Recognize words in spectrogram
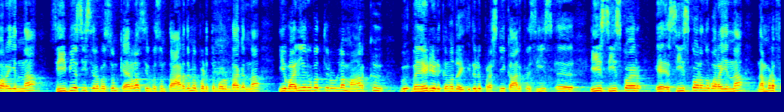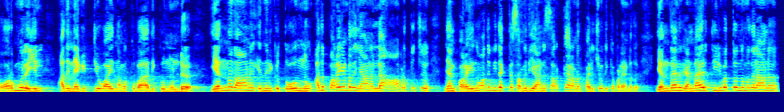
പറയുന്ന സി ബി എസ് ഇ സിലബസും കേരള സിലബസും താരതമ്യപ്പെടുത്തുമ്പോൾ ഉണ്ടാകുന്ന ഈ വലിയ രൂപത്തിലുള്ള മാർക്ക് വ- നേടിയെടുക്കുന്നത് ഇതിൽ പ്രശ്നം ഈ കാൽക്കുലസ് ഈ സ്- സ്ക്വയർ സി സ്ക്വയർ എന്ന് പറയുന്ന നമ്മുടെ ഫോർമുലയിൽ അത് നെഗറ്റീവായി നമുക്ക് ബാധിക്കുന്നുണ്ട് എന്നതാണ് എന്ന് എനിക്ക് തോന്നുന്നു. അത് പറയേണ്ടത് ഞാനല്ല ആവർത്തിച്ച് ഞാൻ പറയുന്നു. അത് വിദഗ്ധ സമിതിയാണ് സർക്കാരാണ് അത് പരിശോധിക്കപ്പെടേണ്ടത്. എന്തായാലും രണ്ടായിരത്തി ഇരുപത്തൊന്ന് മുതലാണ്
